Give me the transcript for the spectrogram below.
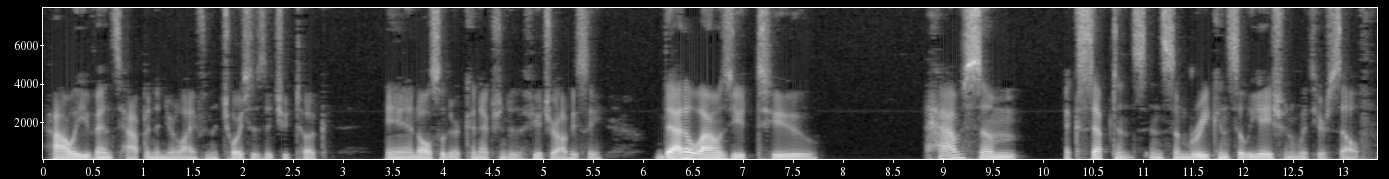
how events happened in your life and the choices that you took and also their connection to the future, obviously, that allows you to have some acceptance and some reconciliation with yourself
